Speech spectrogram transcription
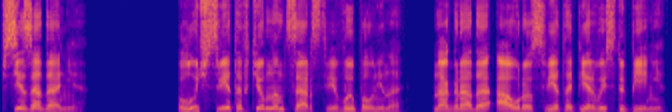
Все задания. Луч света в темном царстве выполнено. Награда аура света первой ступени.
